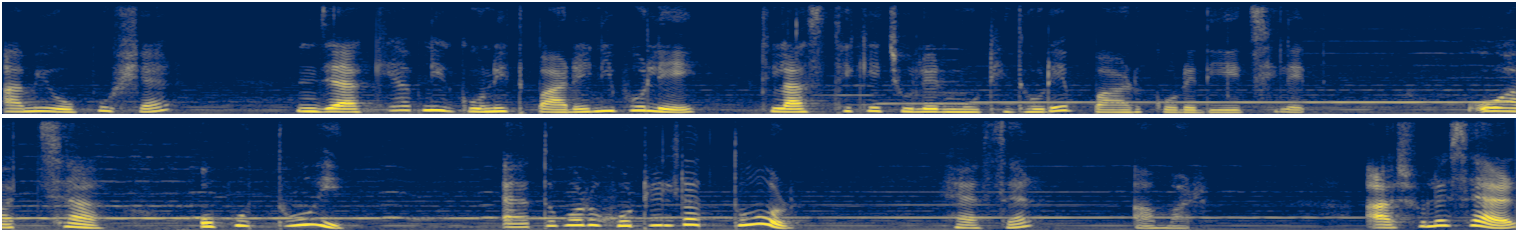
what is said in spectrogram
আমি অপু স্যার, যাকে আপনি গণিত পারেনি বলে ক্লাস থেকে চুলের মুঠি ধরে বার করে দিয়েছিলেন। ও আচ্ছা অপু তুই? এত বড় হোটেলটা তোর? হ্যাঁ স্যার, আমার। আসলে স্যার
